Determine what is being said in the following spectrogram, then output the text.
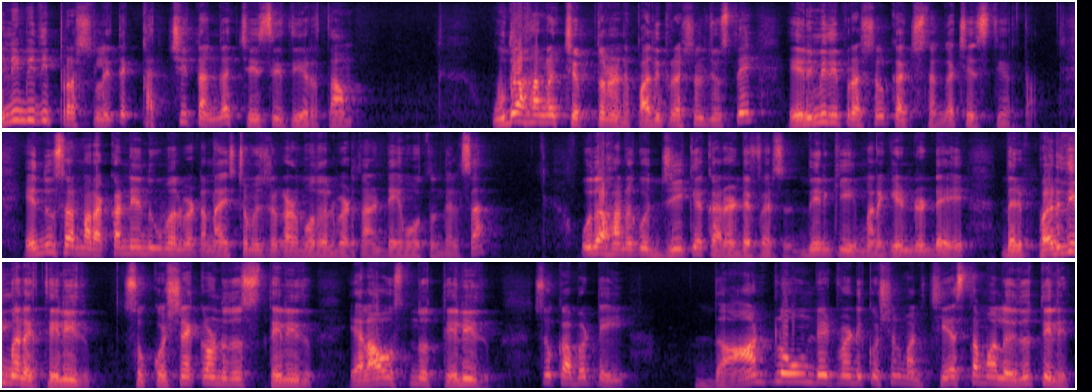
ఎనిమిది ప్రశ్నలు అయితే ఖచ్చితంగా చేసి తీరుతాం. ఉదాహరణకు చెప్తున్నాను పది ప్రశ్నలు చూస్తే ఎనిమిది ప్రశ్నలు ఖచ్చితంగా చేసి తీరుతాం. ఎందుకు సార్? మరి అక్కడ ఎందుకు మొదలుపెట్టాన? ఇష్టం వచ్చిన కాడ మొదలు పెడతా అంటే ఏమవుతుంది తెలుసా? ఉదాహరణకు జీకే కరెంట్ అఫైర్స్ దీనికి మనకి ఏంటంటే దాని పరిధి మనకు తెలియదు సో క్వశ్చన్ ఎక్కడ ఉందో తెలియదు ఎలా వస్తుందో తెలియదు సో కాబట్టి దాంట్లో ఉండేటువంటి క్వశ్చన్ మనం చేస్తామో లేదో తెలియదు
